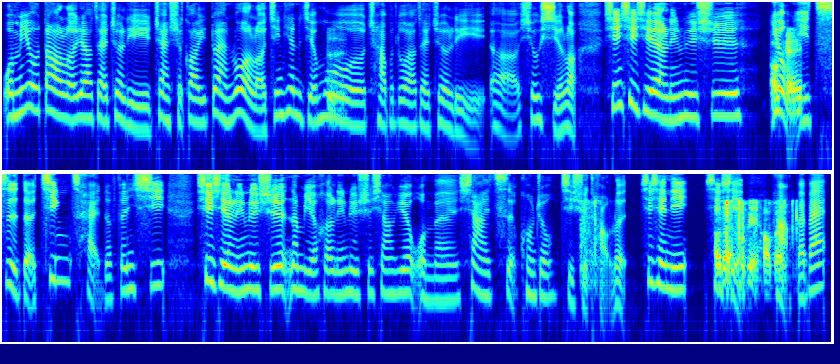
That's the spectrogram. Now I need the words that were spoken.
我们又到了要在这里暂时告一段落了。今天的节目差不多要在这里呃休息了。先谢谢林律师又一次的精彩的分析.谢谢林律师。那么也和林律师相约，我们下一次空中继续讨论。谢谢您，谢谢，好，拜拜。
